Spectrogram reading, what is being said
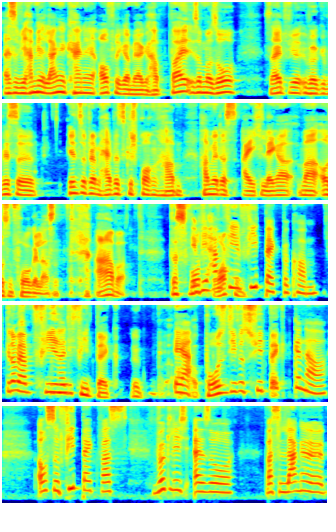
also wir haben hier lange keine Aufreger mehr gehabt, weil, ich sag mal so, seit wir über gewisse Instagram-Habits gesprochen haben, haben wir das eigentlich länger mal außen vor gelassen. Aber das Wort Wir haben rocken, viel Feedback bekommen. Genau, wir haben viel Feedback. Äh, ja. Positives Feedback. Genau. Auch so Feedback, was wirklich, also, was lange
